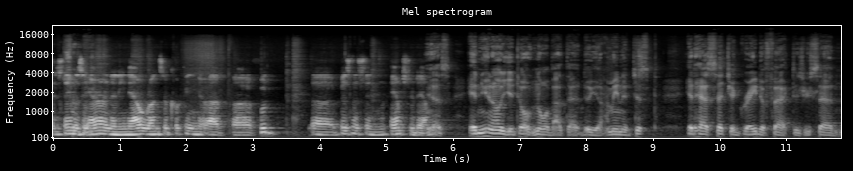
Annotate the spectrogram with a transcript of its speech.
his name is aaron and he now runs a cooking uh, uh, food uh, business in amsterdam yes and you know you don't know about that do you i mean it just it has such a great effect as you said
